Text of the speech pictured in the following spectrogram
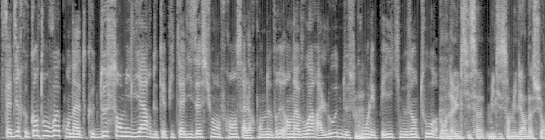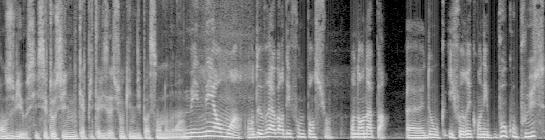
C'est-à-dire que quand on voit qu'on a que 200 milliards de capitalisation en France, alors qu'on devrait en avoir à l'aune de ce qu'ont mmh. les pays qui nous entourent. Bon, on a 1600, 1600 milliards d'assurance vie aussi. C'est aussi une capitalisation qui ne dit pas son nom. Hein. Mais néanmoins, on devrait avoir des fonds de pension. On n'en a pas. Euh, donc, il faudrait qu'on ait beaucoup plus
